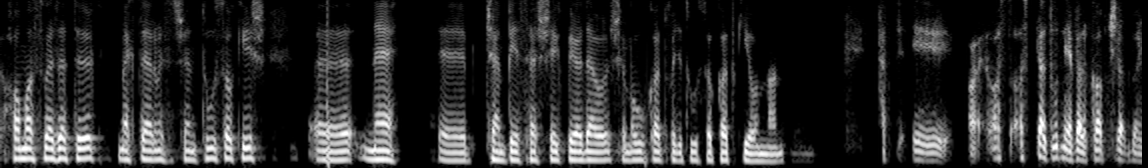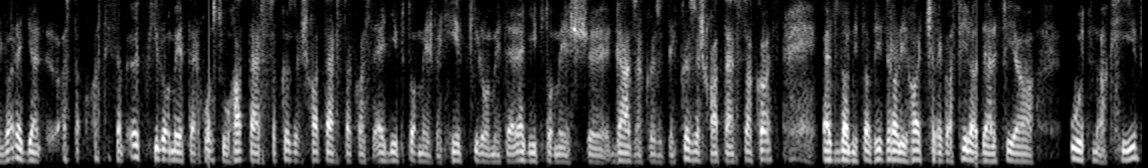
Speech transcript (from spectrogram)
Hamas vezetők, meg természetesen túszok is, ne csempészhessék például sem magukat, vagy a túszokat ki onnan hát azt, azt kell tudni ezzel kapcsolatban, hogy van egy ilyen, azt, azt hiszem 5 kilométer hosszú határszak, közös határszakasz Egyiptom és vagy 7 kilométer Egyiptom és Gáza között egy közös határszakasz. Ez az, amit az izraeli hadsereg a Philadelphia útnak hív.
